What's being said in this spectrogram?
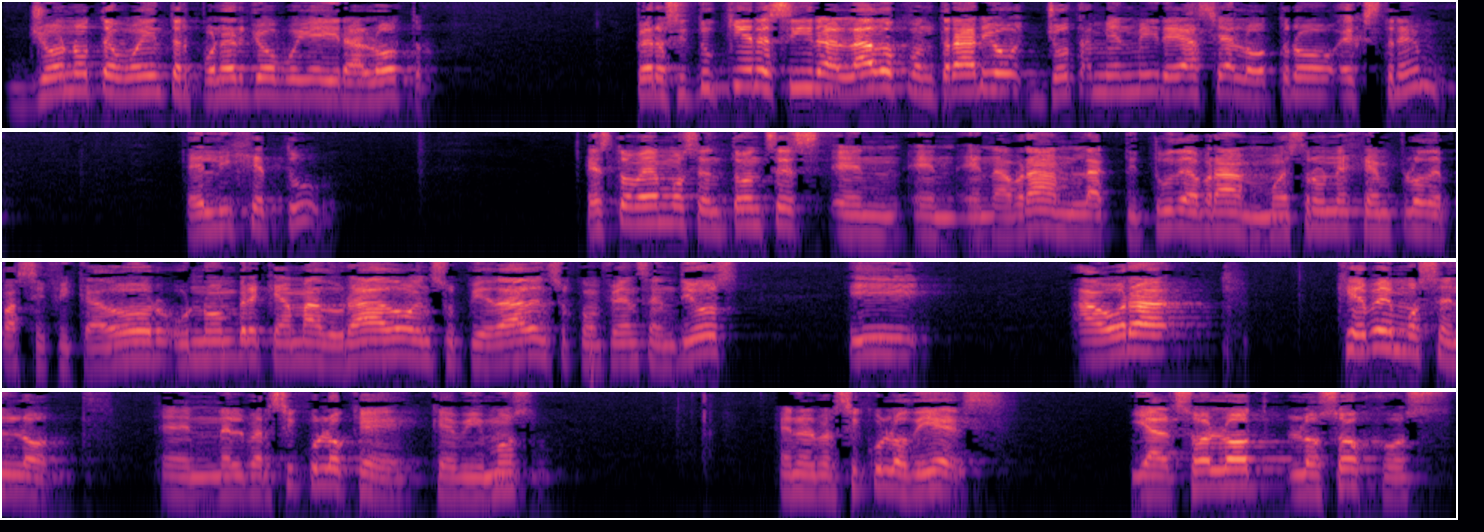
yo no te voy a interponer, yo voy a ir al otro. Pero si tú quieres ir al lado contrario, yo también me iré hacia el otro extremo. Elige tú. Esto vemos entonces en, en, Abraham, la actitud de Abraham muestra un ejemplo de pacificador, un hombre que ha madurado en su piedad, en su confianza en Dios. Y ahora, ¿qué vemos en Lot? En el versículo que, que vimos, en el versículo 10, y alzó Lot los ojos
